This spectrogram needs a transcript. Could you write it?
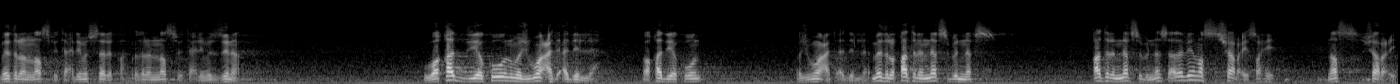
مثل النص في تحريم السرقة مثل النص في تحريم الزنا. وقد يكون مجموعة أدلة وقد يكون مجموعة أدلة. مثل قتل النفس بالنفس. قتل النفس بالنفس هذا فيه نص شرعي صحيح. نص شرعي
